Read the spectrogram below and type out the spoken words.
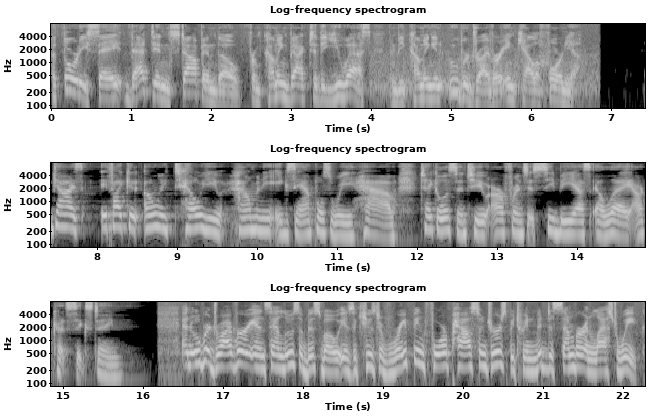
Authorities say that didn't stop him though from coming back to the U.S. and becoming an Uber driver in California. Guys, if I could only tell you how many examples we have, take a listen to our friends at CBS LA, our cut 16. An Uber driver in San Luis Obispo is accused of raping four passengers between mid December and last week.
